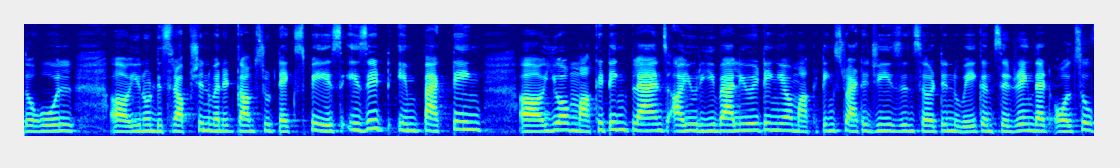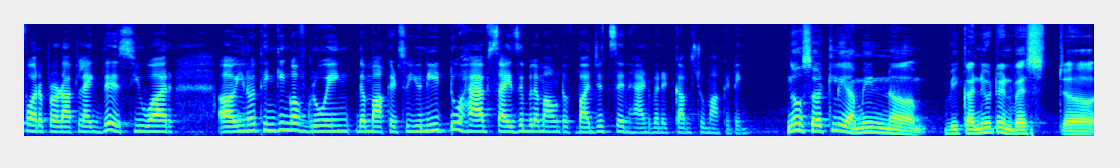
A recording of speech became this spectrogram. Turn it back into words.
the whole you know disruption when it comes to tech space is it impacting your marketing plans? Are you reevaluating your marketing strategies in certain way, considering that also for a product like this, you are uh, you know, thinking of growing the market. So you need to have sizable amount of budgets in hand when it comes to marketing. No, certainly. I mean, uh, we continue to invest uh,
